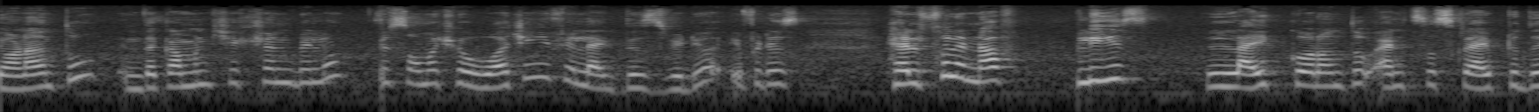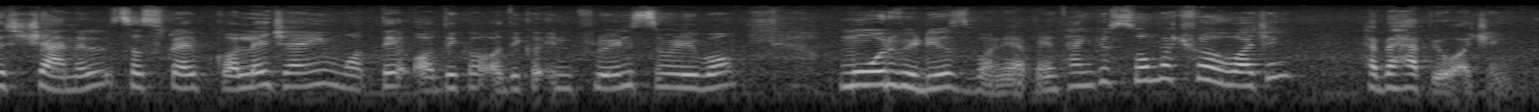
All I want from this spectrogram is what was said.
जनातु in the comment section below so much for watching if you like this video if it is helpful enough please like करूँ and subscribe to this channel subscribe कले जाए मत अधिक अधिक इनफ्लुएंस मिल मोर भिडियज बनवाई thank you so much for watching have a happy watching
